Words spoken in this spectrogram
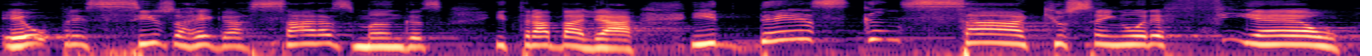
Eu preciso arregaçar as mangas e trabalhar e descansar que o Senhor é fiel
